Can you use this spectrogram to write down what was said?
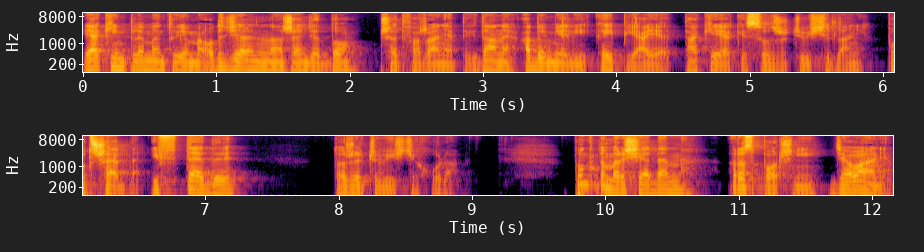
jak implementujemy oddzielne narzędzia do przetwarzania tych danych, aby mieli KPI -e takie, jakie są rzeczywiście dla nich potrzebne. I wtedy to rzeczywiście hula. Punkt numer 7. Rozpocznij działanie.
